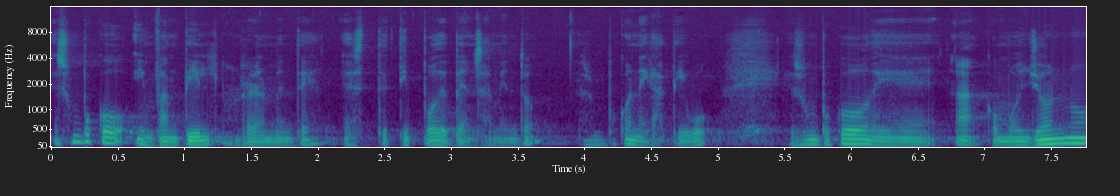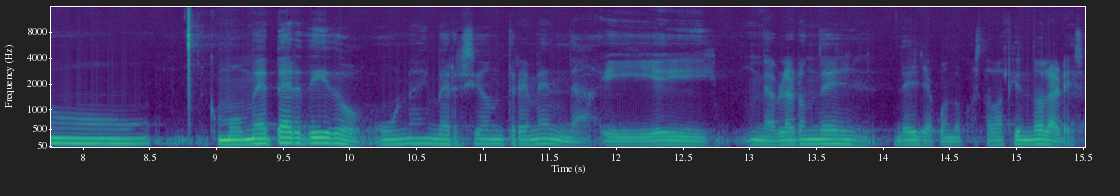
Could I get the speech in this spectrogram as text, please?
es un poco infantil realmente este tipo de pensamiento. Es un poco negativo. Es un poco de, ah, como yo no, como me he perdido una inversión tremenda y, me hablaron de, ella cuando costaba 100 dólares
